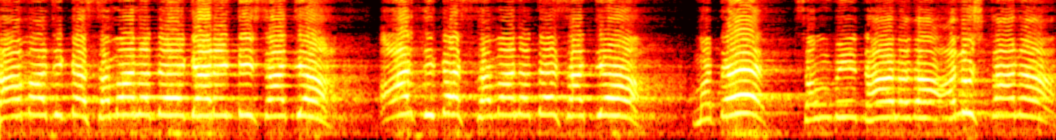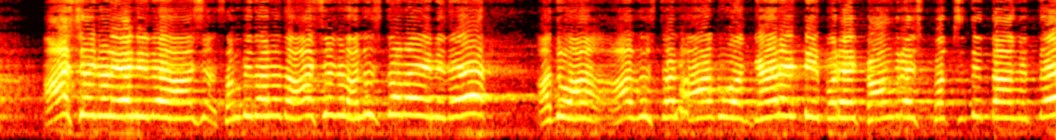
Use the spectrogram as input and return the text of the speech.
ಸಾಮಾಜಿಕ ಸಮಾನತೆಯ ಗ್ಯಾರಂಟಿ ಸಾಧ್ಯ, ಆರ್ಥಿಕ ಸಮಾನತೆ ಸಾಧ್ಯ, ಮತ್ತೆ ಸಂವಿಧಾನದ ಅನುಷ್ಠಾನ ಆಶಯಗಳು ಏನಿದೆ? ಸಂವಿಧಾನದ ಆಶಯಗಳ ಅನುಷ್ಠಾನ ಏನಿದೆ? ಅದು ಅನುಷ್ಠಾನ ಆಗುವ ಗ್ಯಾರಂಟಿ ಬರೇ ಕಾಂಗ್ರೆಸ್ ಪಕ್ಷದಿಂದ ಆಗುತ್ತೆ,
